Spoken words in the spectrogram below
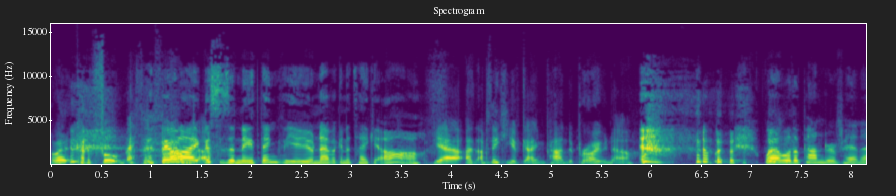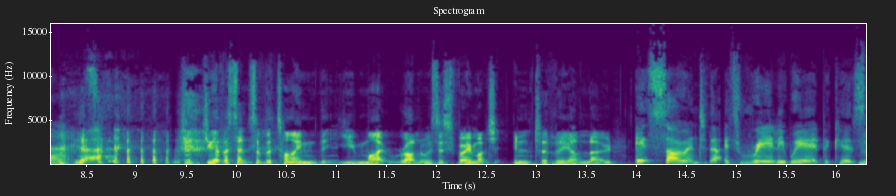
I went kind of full method. I feel panda. like this is a new thing for you. You're never going to take it off. Yeah, I- I'm thinking of going Panda Pro now. Where will the panda appear next? Yeah. Do, do you have a sense of the time that you might run, or is this very much into the unknown? It's so into that. It's really weird because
